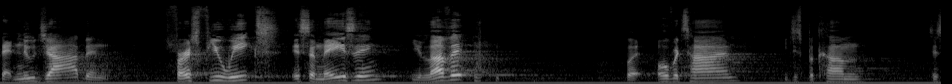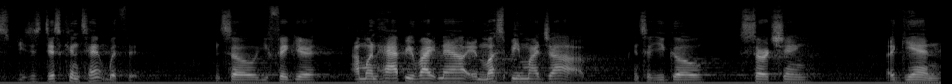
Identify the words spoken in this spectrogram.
that new job, and first few weeks, it's amazing. You love it. But over time, you just become just you're just discontent with it. And so you figure, I'm unhappy right now, it must be my job. And so you go searching again.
